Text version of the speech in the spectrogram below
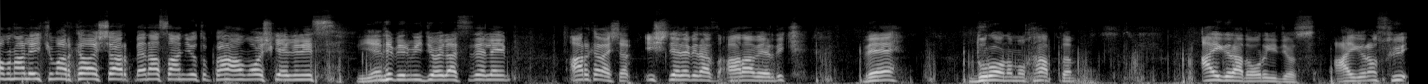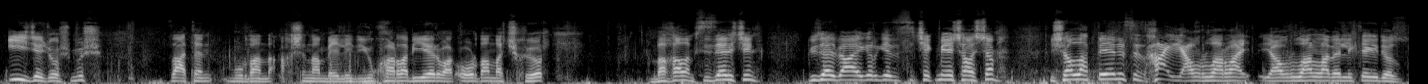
Selamun Aleyküm arkadaşlar. Ben Hasan YouTube kanalıma hoş geldiniz. Yeni bir videoyla sizlerleyim. Arkadaşlar işlere biraz ara verdik ve drone'umu kaptım. Aygır'a doğru gidiyoruz. Aygır'ın suyu iyice coşmuş. Zaten buradan da akışından belliydi. Yukarıda bir yer var. Oradan da çıkıyor. Bakalım sizler için güzel bir aygır gezisi çekmeye çalışacağım. İnşallah beğenirsiniz. Hay yavrular vay. Yavrularla birlikte gidiyoruz.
